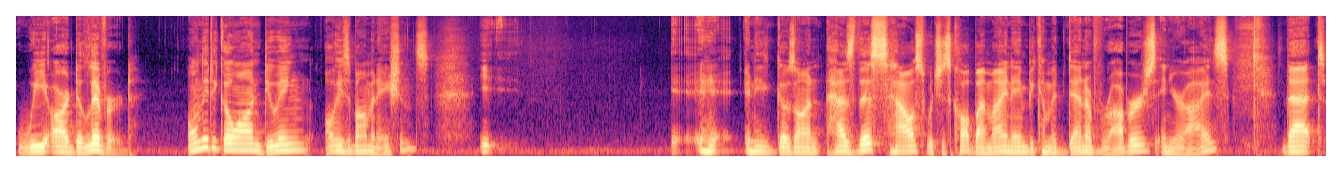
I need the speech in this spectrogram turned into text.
We are delivered, only to go on doing all these abominations? And he goes on, Has this house, which is called by my name, become a den of robbers in your eyes? That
